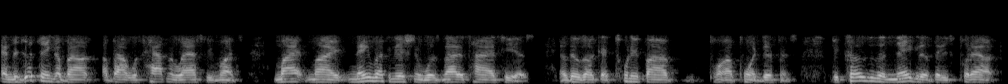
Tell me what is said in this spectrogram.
and the good thing about about what's happened the last few months, my my name recognition was not as high as his. There was like a 25 point difference because of the negative that he's put out.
